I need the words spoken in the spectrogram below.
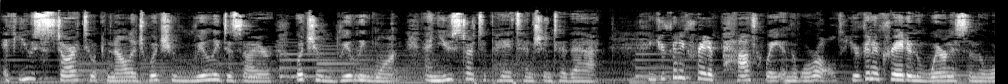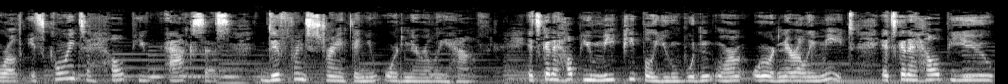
If you start to acknowledge what you really desire, what you really want, and you start to pay attention to that, you're going to create a pathway in the world. You're going to create an awareness in the world. It's going to help you access different strength than you ordinarily have. It's going to help you meet people you wouldn't ordinarily meet. It's going to help you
